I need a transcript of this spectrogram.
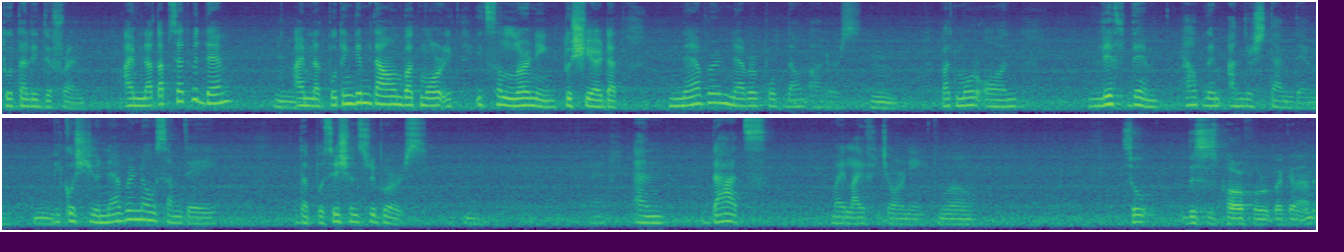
totally different. I'm not upset with them. Mm. I'm not putting them down, but more it, it's a learning to share that never, never put down others, mm. but more on lift them, help them understand them, mm. because you never know someday the positions reverse. Okay? And that's my life journey. Wow. So this is powerful, Rebecca, and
